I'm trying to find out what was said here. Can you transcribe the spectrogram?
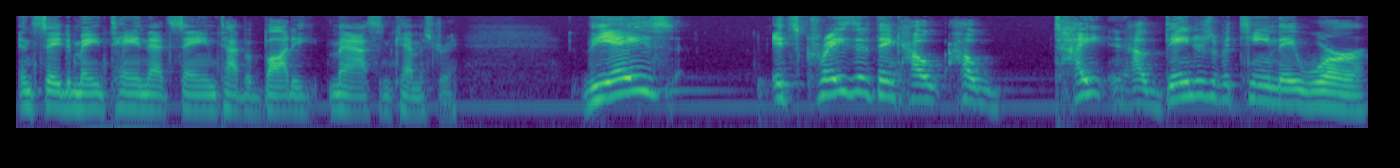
and say to maintain that same type of body mass and chemistry. The A's, it's crazy to think how, how tight and how dangerous of a team they were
